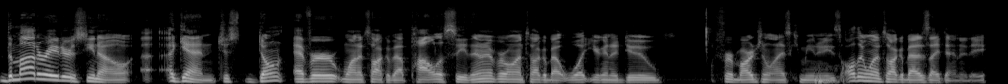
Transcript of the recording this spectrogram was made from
the moderators, you know, again, just don't ever want to talk about policy. They don't ever want to talk about what you're going to do for marginalized communities. All they want to talk about is identity.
